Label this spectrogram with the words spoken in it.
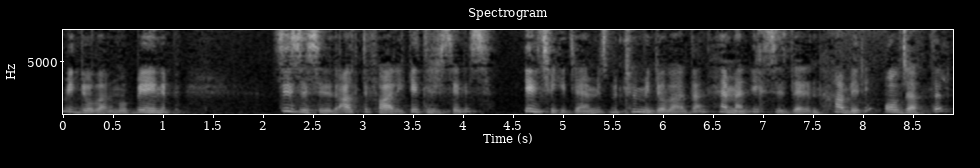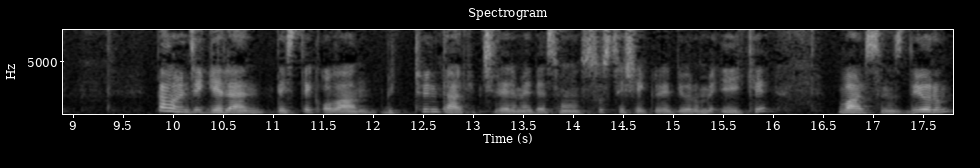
videolarımı beğenip zil sesini de aktif hale getirirseniz yeni çekeceğimiz bütün videolardan hemen ilk sizlerin haberi olacaktır. Daha önce gelen, destek olan bütün takipçilerime de sonsuz teşekkür ediyorum ve iyi ki varsınız diyorum.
